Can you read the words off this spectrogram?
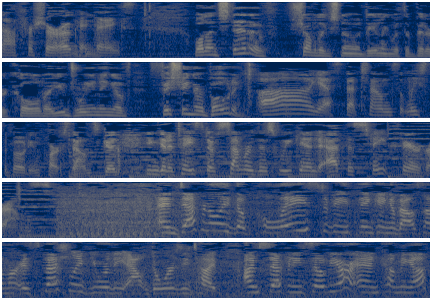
Ah, for sure. Okay, mm-hmm. thanks. Well, instead of shoveling snow and dealing with the bitter cold, are you dreaming of fishing or boating? Ah, yes, that sounds, at least the boating part sounds good. You can get a taste of summer this weekend at the State Fairgrounds. And definitely the place to be thinking about summer, especially if you're the outdoorsy type. I'm Stephanie Soviar, and coming up,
